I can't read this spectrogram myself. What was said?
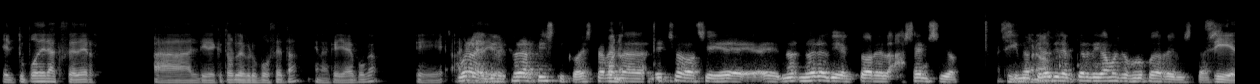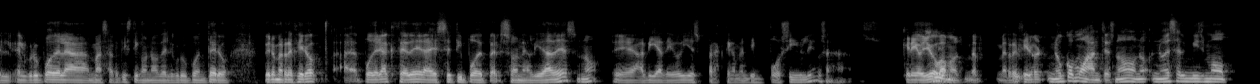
el tú poder acceder al director del Grupo Z en aquella época. Eh, bueno, el director artístico, esta de hecho, sí, eh, eh, no, era el director, el Asensio, sino que era el director, digamos, del grupo de revistas. Sí, el, grupo de la más artístico, no del grupo entero. Pero me refiero a poder acceder a ese tipo de personalidades, ¿no? a día de hoy es prácticamente imposible, o sea, creo yo, vamos, me, refiero, no como antes, ¿no? No, es el mismo,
